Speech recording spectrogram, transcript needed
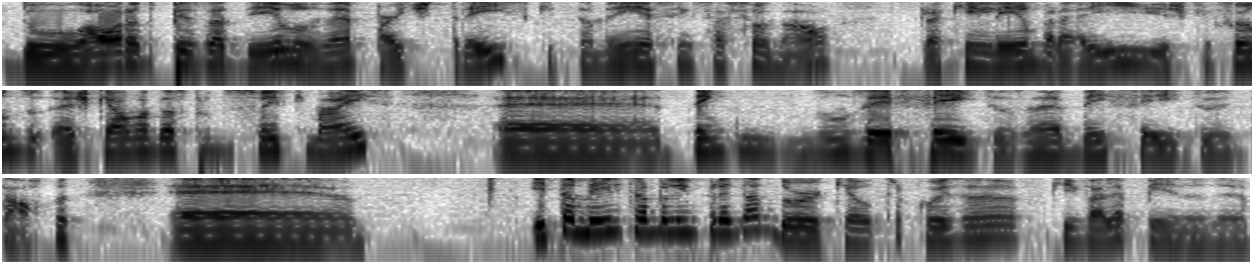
do A Hora do Pesadelo, né? Parte 3, que também é sensacional. Para quem lembra aí, acho que foi um dos, acho que é uma das produções que mais é, tem, vamos dizer, efeitos, né? Bem feitos e tal. É, e também ele trabalhou em Predador, que é outra coisa que vale a pena, né?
